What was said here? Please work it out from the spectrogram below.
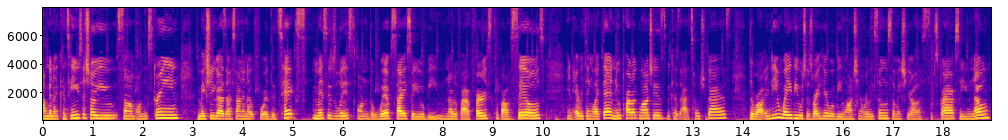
I'm going to continue to show you some on the screen. Make sure you guys are signing up for the text message list on the website so you'll be notified first about sales and everything like that. New product launches because I told you guys the Raw Indian Wavy, which is right here, will be launching really soon. So make sure y'all subscribe so you know.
